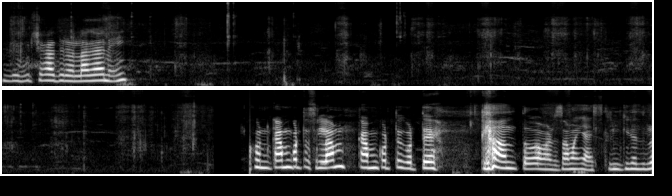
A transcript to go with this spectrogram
লেবুর চাকা দুটো লাগায় নেই। এখন কাম করতেছিলাম, কাম করতে করতে ক্লান্ত, আমার জামাই আইসক্রিম কিনে দিল।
